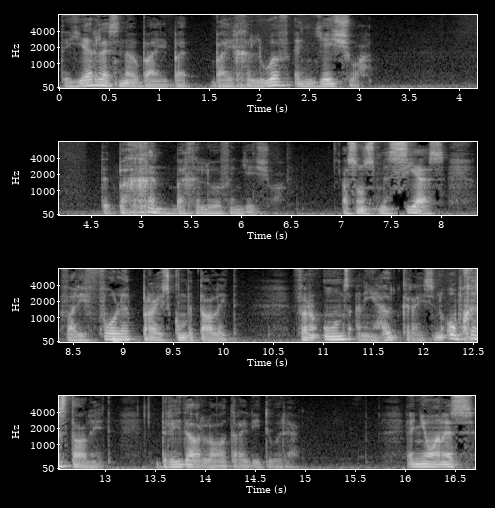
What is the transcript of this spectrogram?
Die Here is nou by, by by geloof in Yeshua. Dit begin by geloof in Yeshua. As ons Messias wat die volle prys kom betaal het vir ons aan die houtkruis en opgestaan het 3 dae later uit die dode. In Johannes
